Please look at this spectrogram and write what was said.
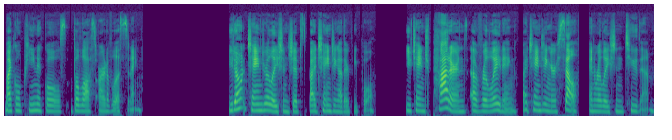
Michael P. Nichols' The Lost Art of Listening. You don't change relationships by changing other people. You change patterns of relating by changing yourself in relation to them.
